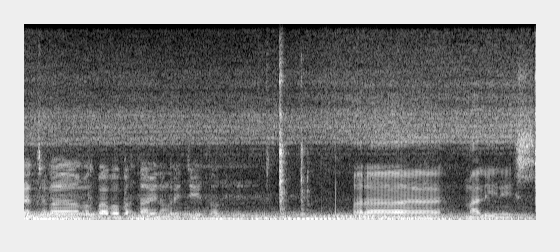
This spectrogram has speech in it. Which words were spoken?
At magbababa tayo ng radiator para malinis.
